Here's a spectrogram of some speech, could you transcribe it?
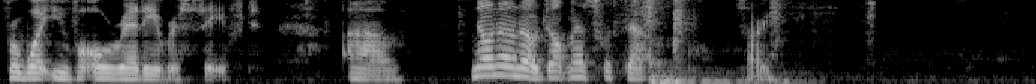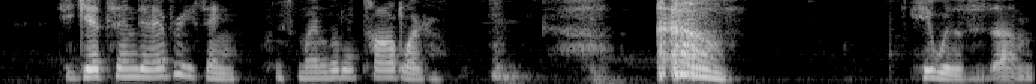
for what you've already received. Um, no, no, no, don't mess with that. Sorry. He gets into everything. He's my little toddler. he was um,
